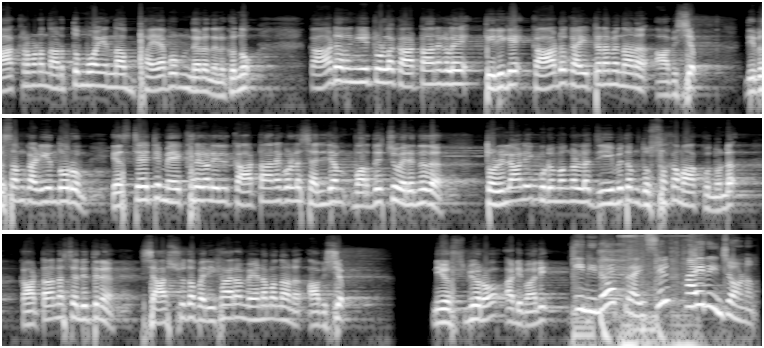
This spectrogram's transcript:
ആക്രമണം നടത്തുമോ എന്ന ഭയവും നിലനിൽക്കുന്നു. കാടിറങ്ങിയിട്ടുള്ള കാട്ടാനകളെ തിരികെ കാട് കയറ്റണമെന്നാണ് ആവശ്യം. ദിവസം കഴിയുന്തോറും എസ്റ്റേറ്റ് മേഖലകളിൽ കാട്ടാനകളുടെ ശല്യം വർദ്ധിച്ചു വരുന്നത് തൊഴിലാളി കുടുംബങ്ങളുടെ ജീവിതം ദുസ്സഹമാക്കുന്നുണ്ട്. കാട്ടാന ശല്യത്തിന് ശാശ്വത പരിഹാരം വേണമെന്നാണ് ആവശ്യം. News bureau Adimali. ഇനി ലോ പ്രൈസിൽ ഹൈ റേഞ്ച് ഓണം.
